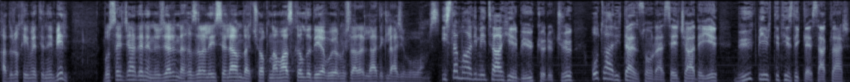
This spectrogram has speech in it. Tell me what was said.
kadro kıymetini bil. Bu seccadenin üzerinde Hızır Aleyhisselam da çok namaz kıldı diye buyurmuşlar Ladikli Hacı babamız. İslam alimi Tahir Büyükkörükçü o tarihten sonra seccadeyi büyük bir titizlikle saklar.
